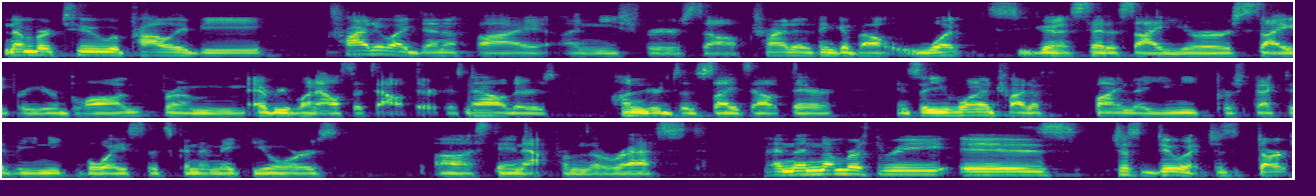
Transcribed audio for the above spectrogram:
Number two would probably be try to identify a niche for yourself. Try to think about what's going to set aside your site or your blog from everyone else that's out there. Because now there's hundreds of sites out there. And so you want to try to find a unique perspective, a unique voice that's going to make yours uh, stand out from the rest. And then number three is just do it. Just start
